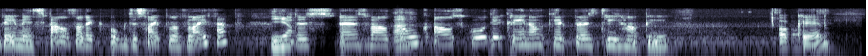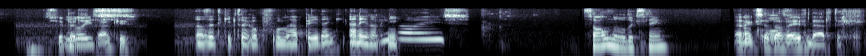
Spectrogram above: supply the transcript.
bij mijn spel, dat ik ook Disciple of Life heb. Ja. Dus eh, zowel Ah. Tonk als Kodir krijgen nog een keer plus 3 HP. Oké, Super, Nice. dank u. dan zit ik terug op full HP, denk ik. Ah nee, nog niet. Nice. Het zal nodig zijn. En ik zit aan 35.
